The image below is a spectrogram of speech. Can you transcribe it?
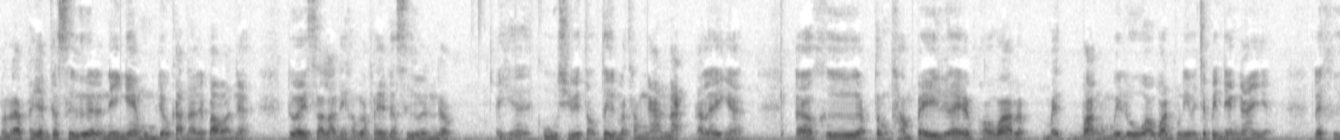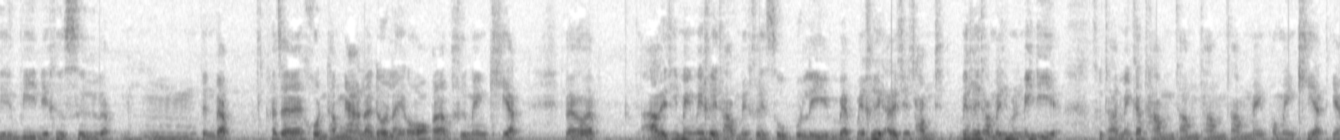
มันแบบพยายามจะสื่อในแง่มุมเดียวกันอะไรประมาณเนี้ย โดยสรันที่เขาแบบพยายามจะสื่อแบบไอ้เหี้ยกูชีวิตต้องตื่นมาทำงานหนักอะไรเงี้ย แล้วคือแบบต้องทำไปเรื่อย เพราะว่าแบบไม่หวังไม่รู้ว่าวันพรุ่งนี้มันจะเป็นยังไงอะ และคือ MV นี่คือสื่อแบบหือเป็นแบบเข้าใจไหมคนทำงานแล้วโดนไล่ออกแล้วคือแม่งเครียด แล้วก็แบบอะไรที่แม่งไม่เคยทำไม่เคยสูบบุหรี่แบบไม่เคยอะไรที่ทำไม่เคยทำอะไรที่มันไม่ดีอะสุดท้ายแม่งก็ทำทำทำทำแม่งเพราะแม่งเครียดไง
